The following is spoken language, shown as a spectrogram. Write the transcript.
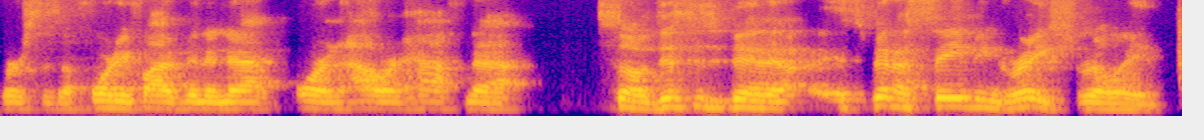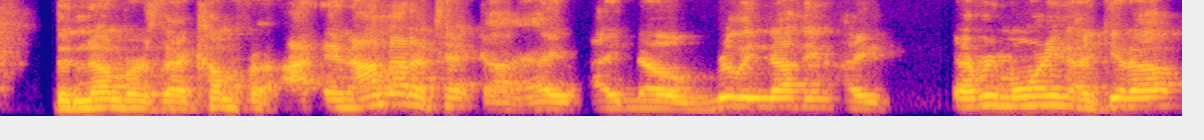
versus a 45 minute nap or an hour and a half nap. So this has been, a, it's been a saving grace, really. The numbers that come from, I, and I'm not a tech guy. I, I know really nothing. I every morning I get up,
